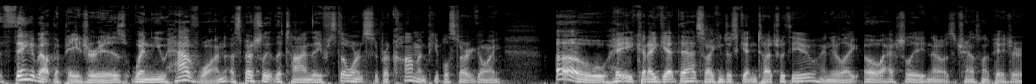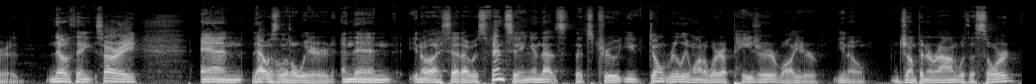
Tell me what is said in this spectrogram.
thing about the pager is when you have one especially at the time they still weren't super common people start going oh, hey, could I get that so I can just get in touch with you? And you're like, oh, actually, no, it's a transplant pager. No, thank, sorry and that was a little weird. And then, you know, I said I was fencing, and that's that's true. You don't really want to wear a pager while you're, you know, jumping around with a sword.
